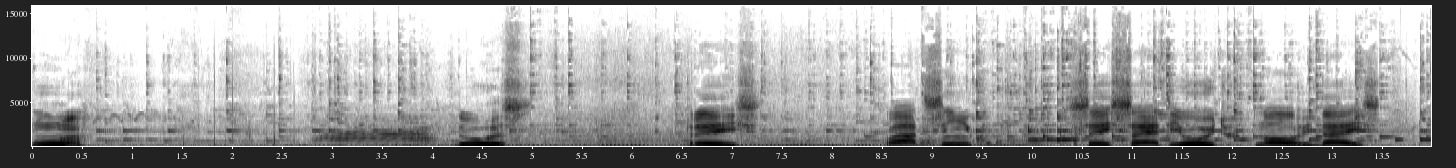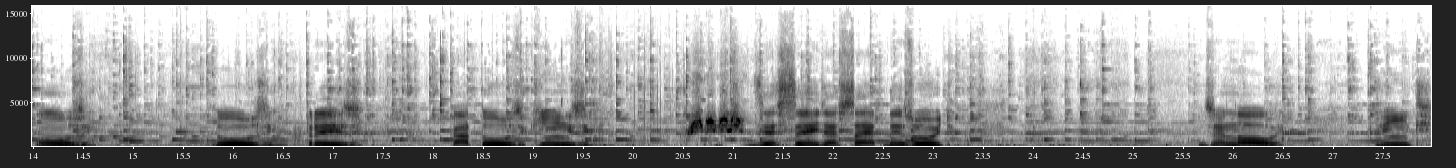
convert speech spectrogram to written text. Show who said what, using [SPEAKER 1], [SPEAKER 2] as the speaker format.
[SPEAKER 1] Uma. Duas. Três. Quatro, cinco. Seis, sete, oito, nove, dez, onze, doze, treze, 14, 15, 16, 17, 18, 19, 20,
